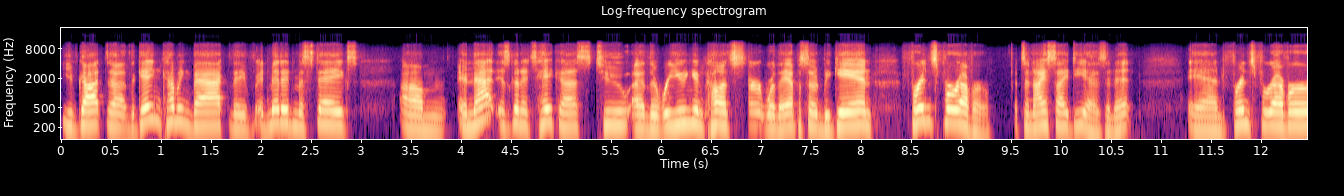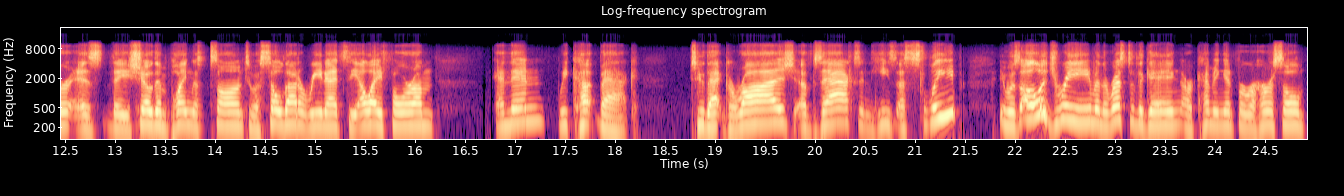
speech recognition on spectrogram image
You've got uh, the gang coming back, they've admitted mistakes. Um, and that is going to take us to uh, the reunion concert where the episode began Friends Forever. It's a nice idea, isn't it? And Friends Forever, as they show them playing the song to a sold out arena, it's the LA Forum. And then we cut back to that garage of Zach's, and he's asleep. It was all a dream, and the rest of the gang are coming in for rehearsal.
